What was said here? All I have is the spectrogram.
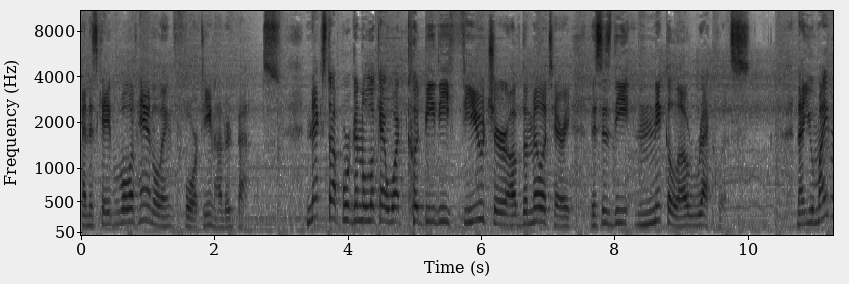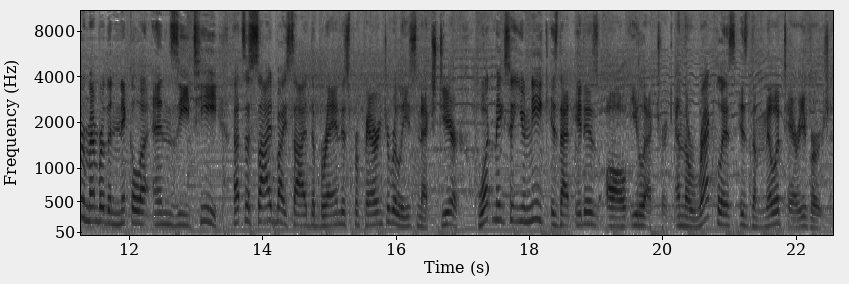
and is capable of handling 1,400 pounds. Next up, we're going to look at what could be the future of the military. This is the Nikola Reckless. Now, you might remember the Nikola NZT. That's a side by side the brand is preparing to release next year. What makes it unique is that it is all electric, and the Reckless is the military version.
